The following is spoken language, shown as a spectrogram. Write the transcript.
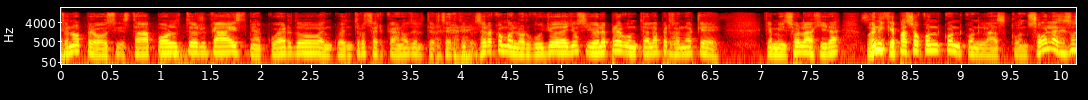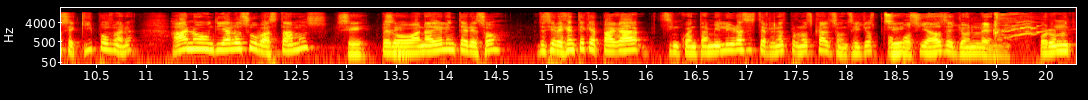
sí. no, pero sí estaba Poltergeist, me acuerdo, encuentros cercanos del tercer Ah, tipo. Eso era como el orgullo de ellos. Y yo le pregunté a la persona que, que me hizo la gira, bueno, ¿y qué pasó con, con, con las consolas, esos equipos, Mara? Ah, no, un día los subastamos, Sí. pero a nadie le interesó. Es decir, hay gente que paga 50 mil libras esterlinas por unos calzoncillos poposeados de John Lennon, por un,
